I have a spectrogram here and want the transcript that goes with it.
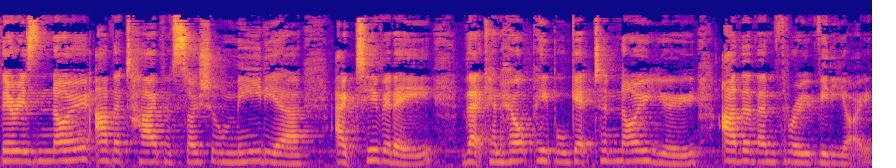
There is no other type of social media activity that can help people get to know you other than through video.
